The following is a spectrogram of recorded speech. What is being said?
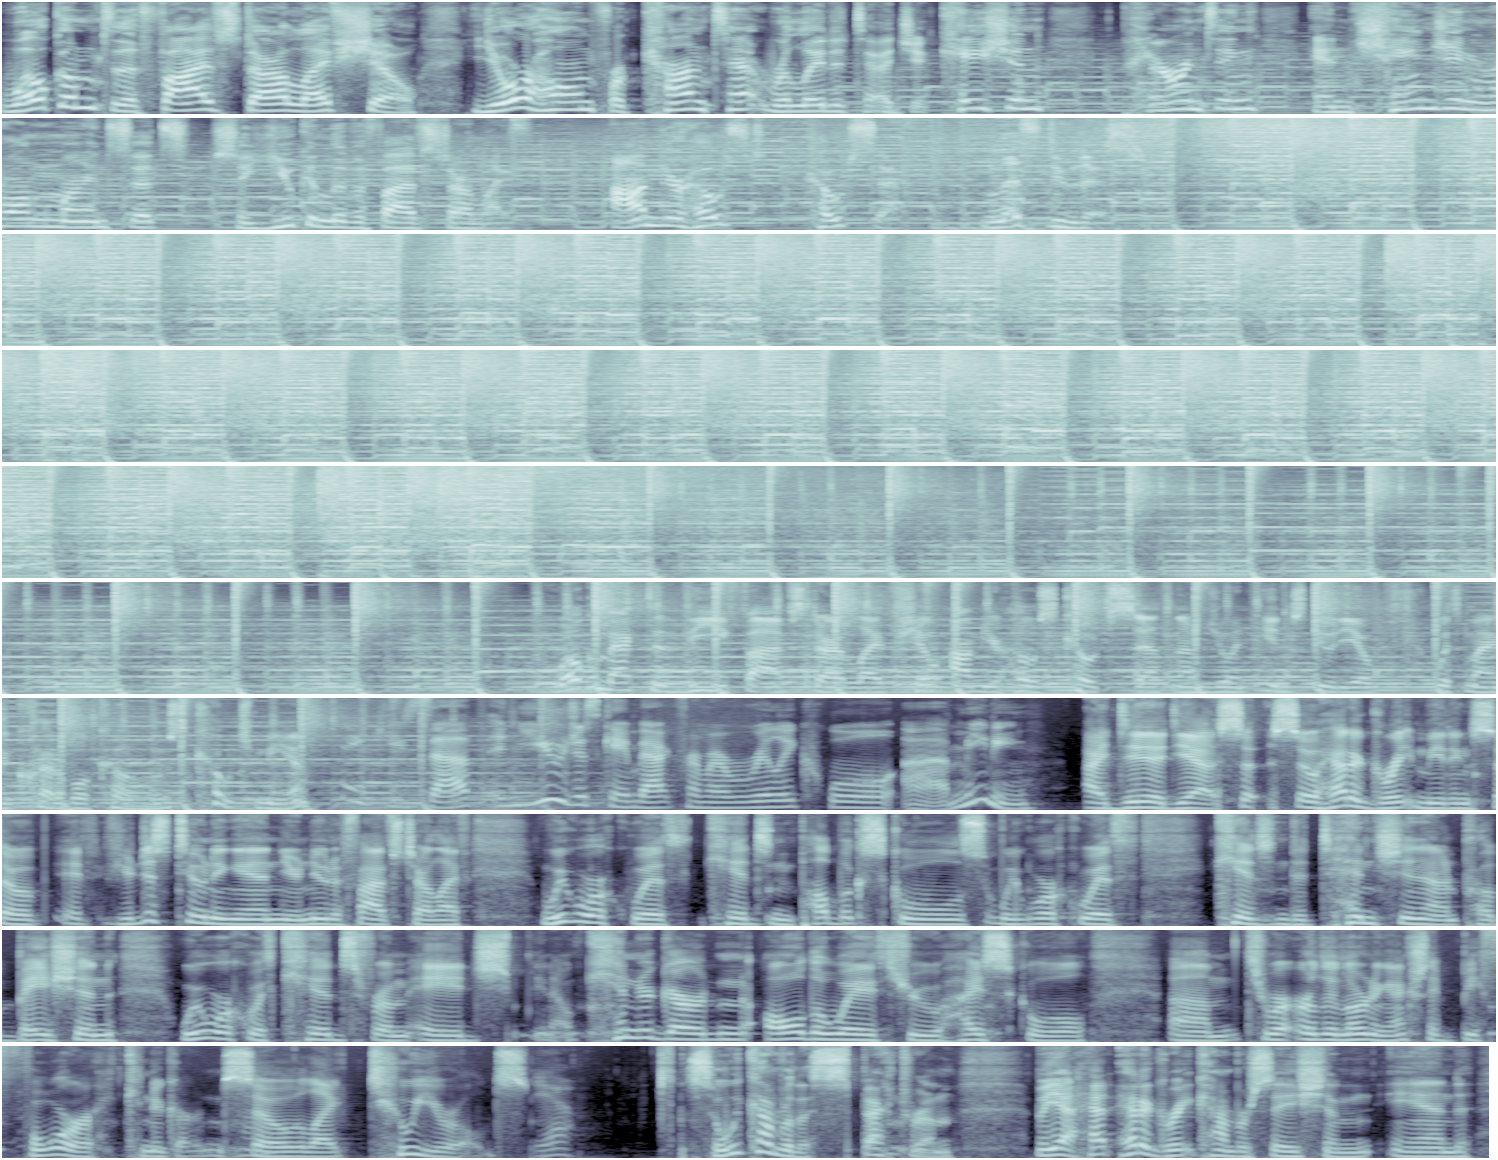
Welcome to the Five Star Life Show, your home for content related to education, parenting, and changing wrong mindsets so you can live a five star life. I'm your host, Coach Seth. Let's do this. Host, Coach Seth, and I'm joined in studio with my incredible co host, Coach Mia. Thank you, Seth. And you just came back from a really cool uh, meeting. I did, yeah. So, so had a great meeting. So, if, if you're just tuning in, you're new to Five Star Life. We work with kids in public schools. We work with kids in detention and probation. We work with kids from age, you know, kindergarten all the way through high school, um, through our early learning, actually before kindergarten. So, like two year olds. Yeah. So we cover the spectrum. But yeah, had, had a great conversation. And,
